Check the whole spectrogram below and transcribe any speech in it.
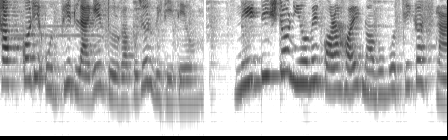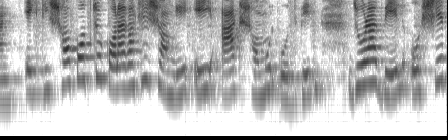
সবকটি উদ্ভিদ লাগে দুর্গাপুজোর বিধিতেও। নির্দিষ্ট নিয়মে করা হয় নবপত্রিকা স্নান। একটি সপত্র কলা গাছের সঙ্গে এই আট সমূল উদ্ভিদ, জোড়া বেল ও শ্বেত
